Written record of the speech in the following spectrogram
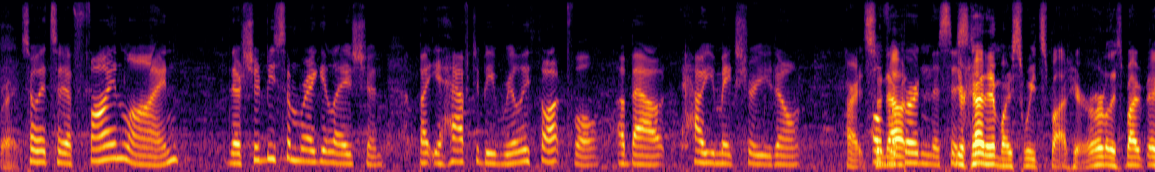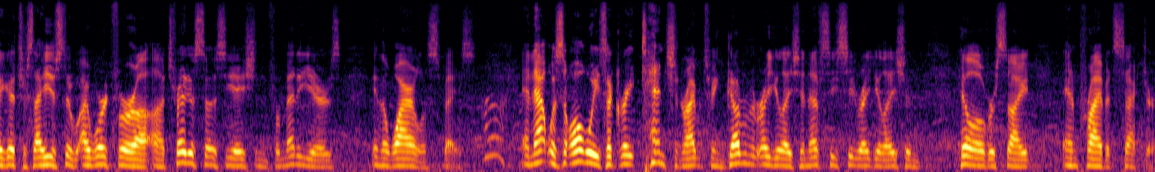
Right. So it's a fine line. There should be some regulation, but you have to be really thoughtful about how you make sure you don't All right, so now overburden the system. you're kind of in my sweet spot here, or at least my big interest. I used to, I worked for a, a trade association for many years in the wireless space. And that was always a great tension, right, between government regulation, FCC regulation, Hill oversight, and private sector.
